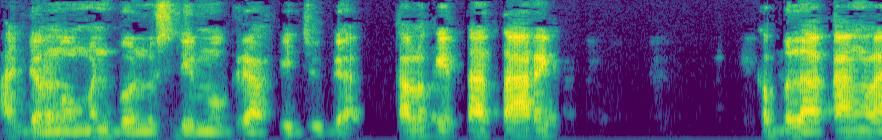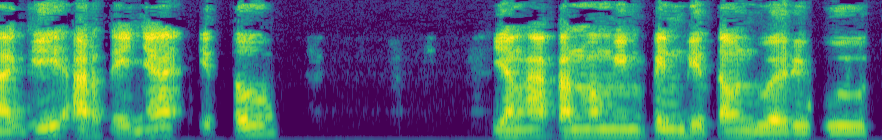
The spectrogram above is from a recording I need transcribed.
ada hmm. momen bonus demografi juga kalau kita tarik ke belakang lagi artinya itu yang akan memimpin di tahun 2030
